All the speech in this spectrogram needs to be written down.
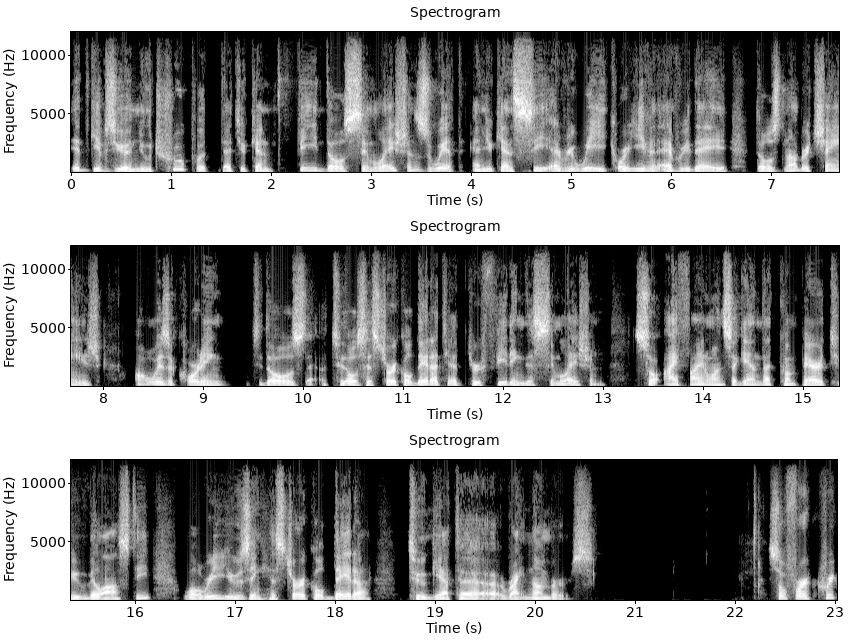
it gives you a new throughput that you can feed those simulations with. And you can see every week or even every day, those numbers change always according to those, to those historical data that you're feeding this simulation. So I find once again that compared to velocity, well, we're using historical data to get uh, right numbers. So for a quick,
